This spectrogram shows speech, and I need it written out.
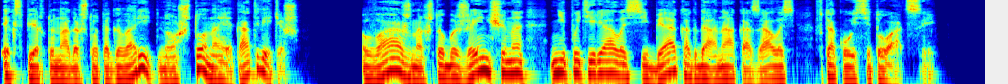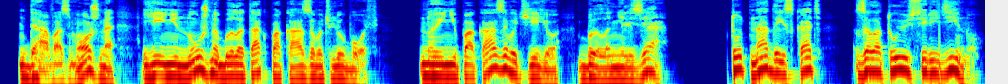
Эксперту надо что-то говорить, но что на это ответишь? Важно, чтобы женщина не потеряла себя, когда она оказалась в такой ситуации. Да, возможно, ей не нужно было так показывать любовь, но и не показывать ее было нельзя. Тут надо искать золотую середину.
